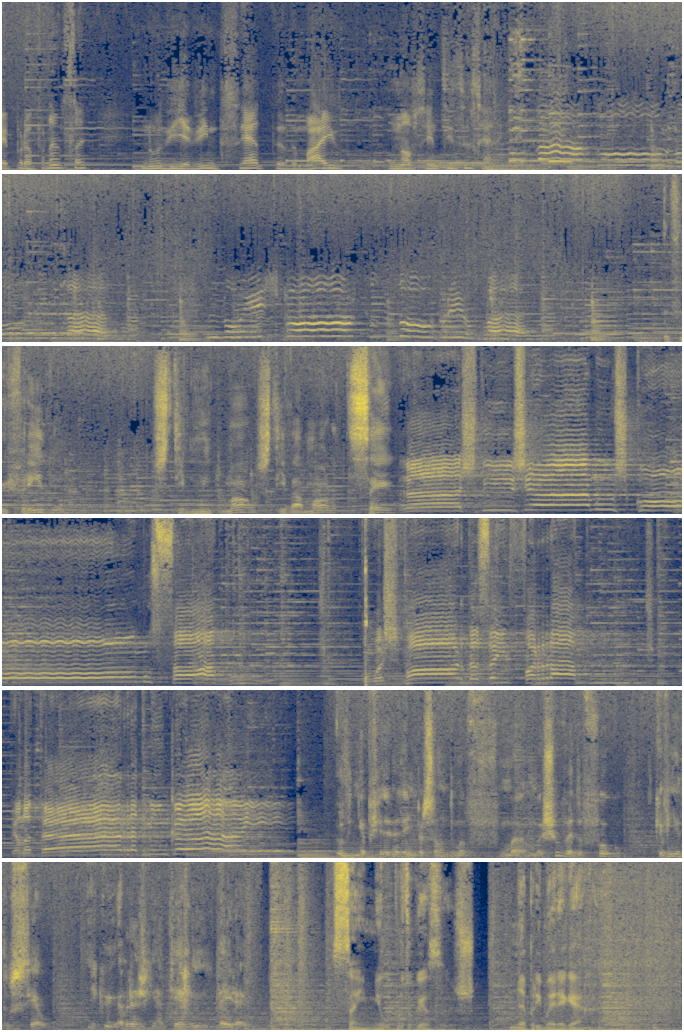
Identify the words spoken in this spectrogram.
marchei para a França no dia 27 de maio de 1917. Eu fui ferido, estive muito mal, estive à morte, cego. Rastejamos como sapos, com as fardas em farrapos, pela terra de ninguém. Eu tinha precisamente a impressão de uma, uma, uma chuva de fogo que vinha do céu e que abrangia a terra inteira. 100 mil portugueses na Primeira Guerra.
